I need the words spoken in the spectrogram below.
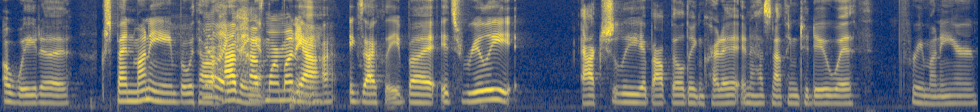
a way to spend money but without yeah, like having have it. more money. Yeah, exactly, but it's really actually about building credit and it has nothing to do with free money or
